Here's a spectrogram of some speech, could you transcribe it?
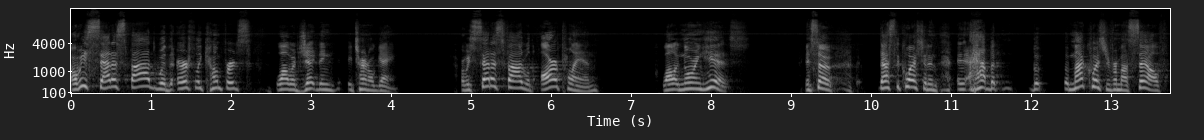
Are we satisfied with earthly comforts while rejecting eternal gain? Are we satisfied with our plan while ignoring His? And so that's the question. And, and how, but, but, but my question for myself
